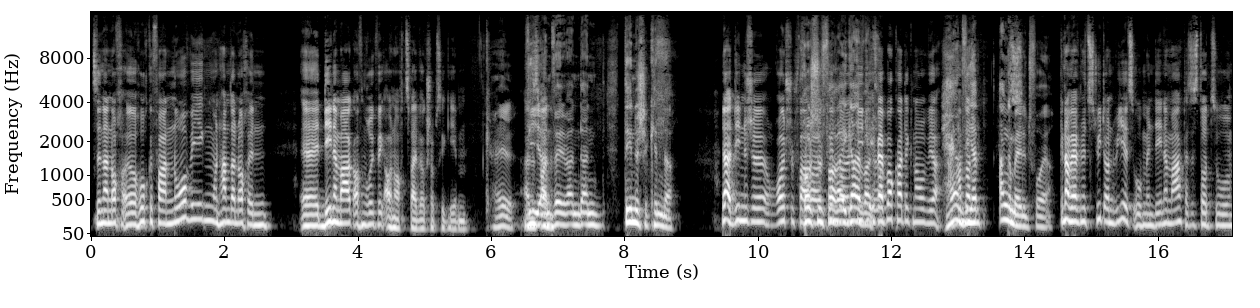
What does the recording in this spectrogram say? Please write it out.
sind dann noch äh, hochgefahren Norwegen und haben dann noch in äh, Dänemark auf dem Rückweg auch noch zwei Workshops gegeben. Geil. Also Wie an, an, an dänische Kinder. Ja, dänische Rollstuhlfahrer, Rollstuhlfahrer, Kinder, egal die, was. wer Bock hatte, genau, wir Hä, haben wie habt angemeldet vorher? Genau, wir hatten mit Street on Wheels oben in Dänemark. Das ist dort so,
